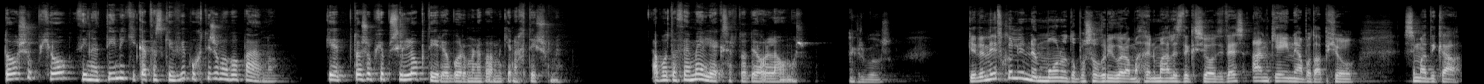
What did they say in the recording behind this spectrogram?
τόσο πιο δυνατή είναι και η κατασκευή που χτίζουμε από πάνω και τόσο πιο ψηλό κτίριο μπορούμε να πάμε και να χτίσουμε. Από τα θεμέλια εξαρτώνται όλα όμως. Ακριβώς. Και δεν διευκολύνει μόνο το πόσο γρήγορα μαθαίνουμε άλλες δεξιότητες, αν και είναι από τα πιο σημαντικά.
